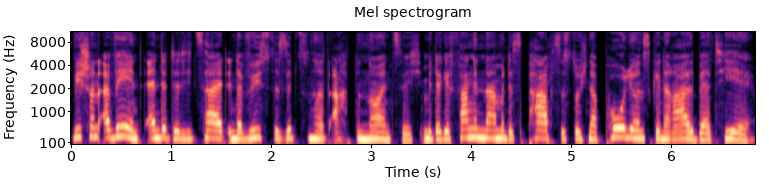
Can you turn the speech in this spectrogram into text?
Wie schon erwähnt, endete die Zeit in der Wüste 1798 mit der Gefangennahme des Papstes durch Napoleons General Berthier.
